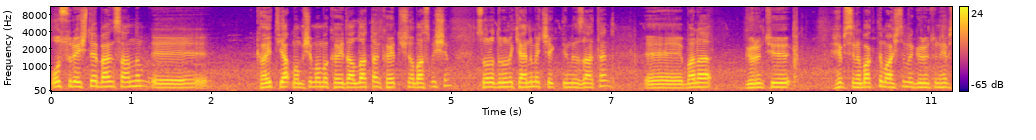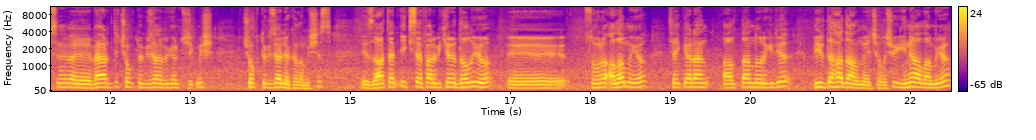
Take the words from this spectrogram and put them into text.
O süreçte ben sandım e, kayıt yapmamışım ama kaydı Allah'tan kayıt tuşuna basmışım. Sonra drone'u kendime çektiğimde zaten e, bana görüntüyü hepsine baktım açtım ve görüntünün hepsini e, verdi. Çok da güzel bir görüntü çıkmış. Çok da güzel yakalamışız. E, zaten ilk sefer bir kere dalıyor. e, sonra alamıyor. Tekrardan alttan doğru gidiyor. Bir daha da almaya çalışıyor. Yine alamıyor.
